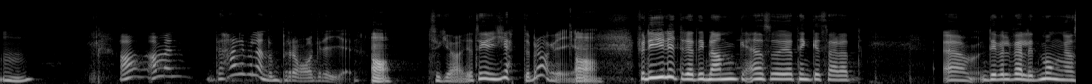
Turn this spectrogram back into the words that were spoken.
Mm. Ja, ja, men det här är väl ändå bra grejer? Ja. Tycker jag. Jag tycker det är jättebra grejer. Ja. För det är ju lite det att ibland, alltså jag tänker så här att det är väl väldigt många,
